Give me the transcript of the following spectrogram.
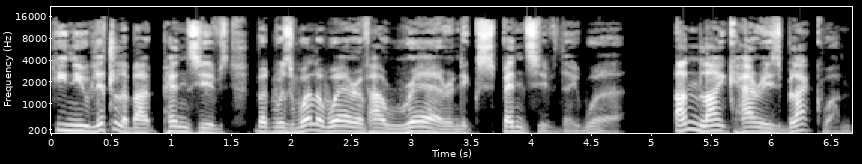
He knew little about Pensieves, but was well aware of how rare and expensive they were. Unlike Harry's black one,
